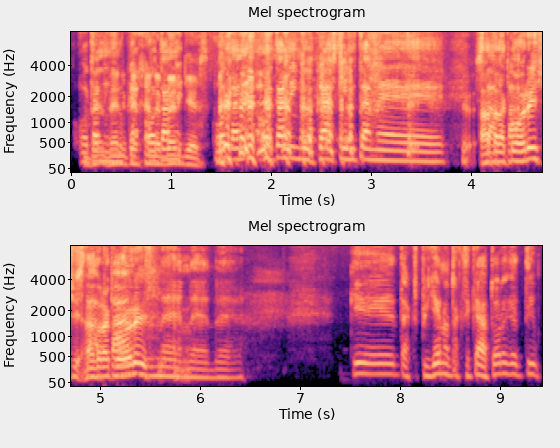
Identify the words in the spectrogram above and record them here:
Όταν, δεν η Newca- υπήρχαν όταν, burgers. όταν, όταν η Newcastle ήταν. ε, στα Ανδρακορίχη, πα- στα ανδρακορίχη. παντ, Ναι, ναι, ναι. Και εντάξει, πηγαίνω τακτικά τώρα γιατί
